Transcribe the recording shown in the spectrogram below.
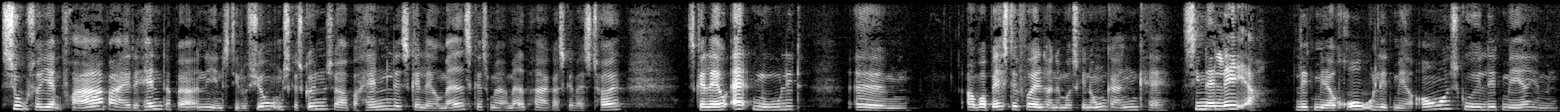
suser hjem fra arbejde, henter børn i institution, skal skynde sig op og handle, skal lave mad, skal smøre madpakker, skal vaske tøj, skal lave alt muligt. Øh, og hvor bedsteforældrene måske nogle gange kan signalere lidt mere ro, lidt mere overskud, lidt mere, jamen,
